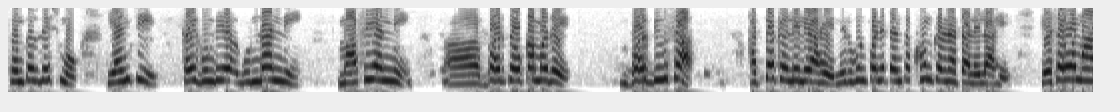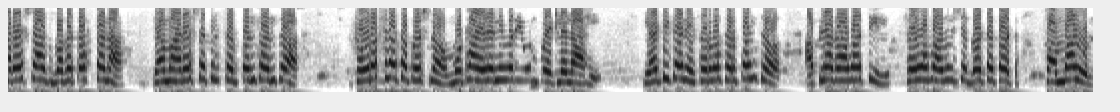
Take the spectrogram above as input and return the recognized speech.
संतोष देशमुख यांची काही गुंडी गुंडांनी माफियांनी भर चौकामध्ये भर दिवसा हत्या केलेली आहे. निर्गुणपणे त्यांचा खून करण्यात आलेला आहे. हे सर्व महाराष्ट्र आज बघत असताना या महाराष्ट्रातील सरपंचांचा संरक्षणाचा प्रश्न मोठ्या ऐरणीवर येऊन पेटलेला आहे. या ठिकाणी सर्व सरपंच आपल्या गावातील सर्व बाजूचे गटतट सांभाळून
